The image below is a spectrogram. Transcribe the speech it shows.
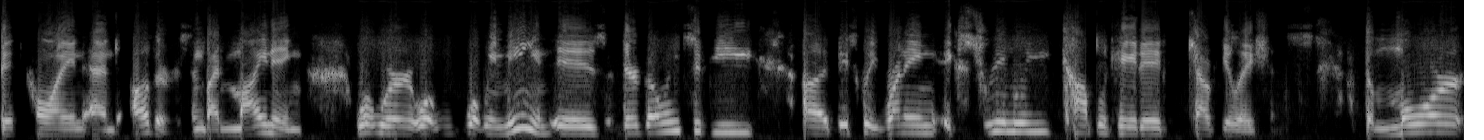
Bitcoin and others. And by mining, what we're what, what we mean is they're going to be uh, basically running extremely complicated calculations. The more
